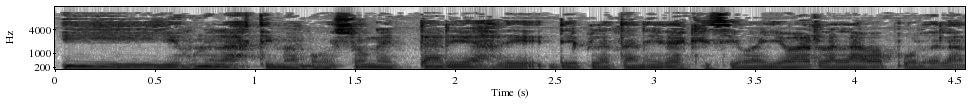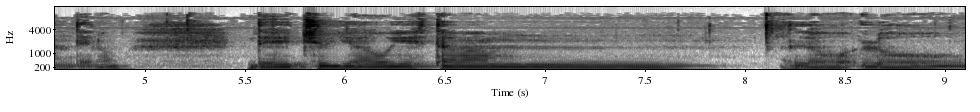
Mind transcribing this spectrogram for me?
Y es una lástima porque son hectáreas de, de plataneras que se va a llevar la lava por delante, ¿no? De hecho ya hoy estaban lo, lo,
